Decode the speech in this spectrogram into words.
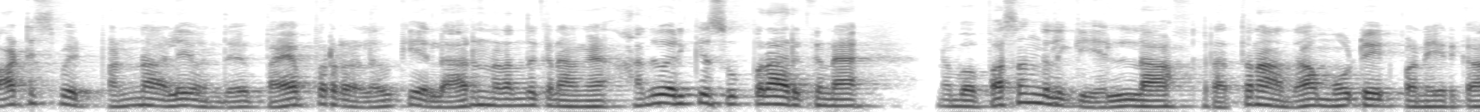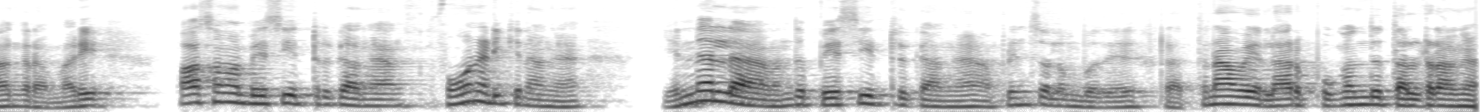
பார்ட்டிசிபேட் பண்ணாலே வந்து பயப்படுற அளவுக்கு எல்லாரும் நடந்துக்கிறாங்க. அது வரைக்கும் சூப்பராக இருக்குண்ணே நம்ம பசங்களுக்கு எல்லாம் ரத்னா தான் மோட்டிவேட் பண்ணியிருக்காங்கிற மாதிரி பாசமாக பேசிகிட்டு இருக்காங்க. ஃபோன் அடிக்கிறாங்க. என்னல்ல வந்து பேசிகிட்டு இருக்காங்க அப்படின்னு சொல்லும்போது ரத்னாவை எல்லாரும் புகழ்ந்து தள்ளுறாங்க.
